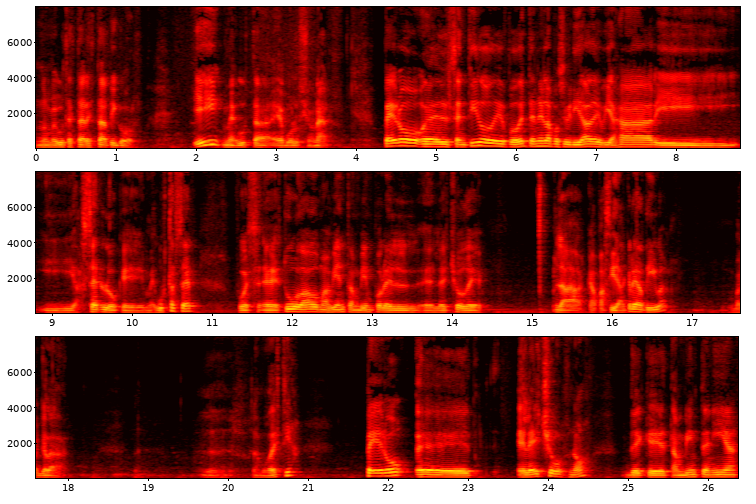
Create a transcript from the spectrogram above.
no me gusta estar estático y me gusta evolucionar. Pero el sentido de poder tener la posibilidad de viajar y, hacer lo que me gusta hacer, pues eh, estuvo dado más bien también por el, hecho de la capacidad creativa, valga la, la modestia, pero eh, el hecho, ¿no? De que también tenía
